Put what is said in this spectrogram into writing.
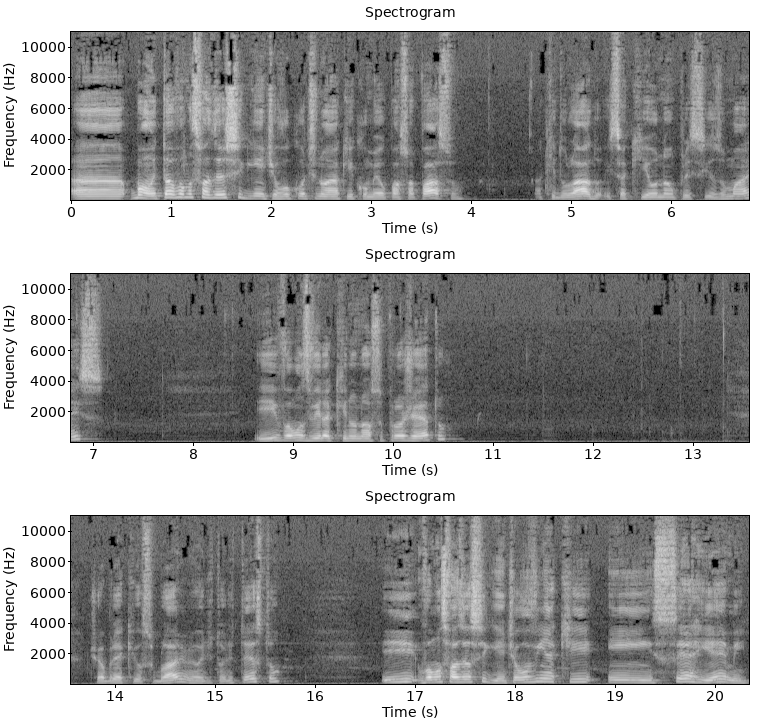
Uh, bom, então vamos fazer o seguinte, eu vou continuar aqui com o meu passo a passo, aqui do lado, isso aqui eu não preciso mais. E vamos vir aqui no nosso projeto. Deixa eu abrir aqui o Sublime, meu editor de texto. E vamos fazer o seguinte, eu vou vir aqui em CRM,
